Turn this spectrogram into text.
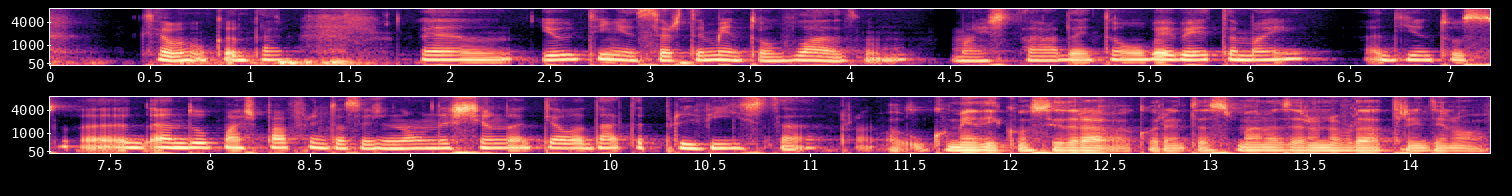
já vão contar. eu tinha certamente ovulado mais tarde, então o bebê também adiantou-se, andou mais para a frente, ou seja, não nasceu naquela data prevista. Pronto. O que o médico considerava 40 semanas eram na verdade 39.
